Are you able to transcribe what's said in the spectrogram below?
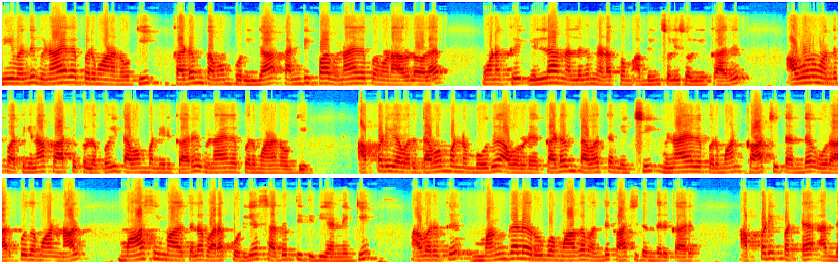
நீ வந்து விநாயகர் பெருமானை நோக்கி கடும் தவம் புரிந்தா கண்டிப்பா விநாயகர் பெருமான அருளால உனக்கு எல்லா நல்லதும் நடக்கும் அப்படின்னு சொல்லி சொல்லியிருக்காரு. அவரும் வந்து பாத்தீங்கன்னா காட்டுக்குள்ள போய் தவம் பண்ணியிருக்காரு விநாயகர் பெருமானை நோக்கி. அப்படி அவர் தவம் பண்ணும்போது அவருடைய கடும் தவத்தை மெச்சி விநாயகர் பெருமான் காட்சி தந்த ஒரு அற்புதமான நாள் மாசி மாதத்துல வரக்கூடிய சதுர்த்தி திதி அன்னைக்கு அவருக்கு மங்கள ரூபமாக வந்து காட்சி தந்திருக்காரு. அப்படிப்பட்ட அந்த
